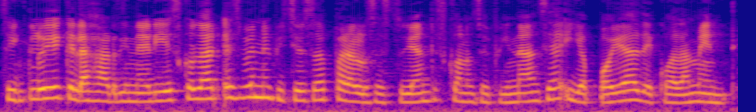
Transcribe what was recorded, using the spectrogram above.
Se incluye que la jardinería escolar es beneficiosa para los estudiantes cuando se financia y apoya adecuadamente.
